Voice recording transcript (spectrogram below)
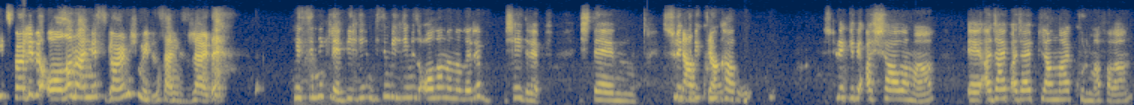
Hiç böyle bir oğlan annesi görmüş müydün sen dizilerde? Kesinlikle. Bildiğim, bizim bildiğimiz oğlan anaları şeydir hep. İşte sürekli Biraz bir kuru kalma, sürekli bir aşağılama, e, acayip acayip planlar kurma falan.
